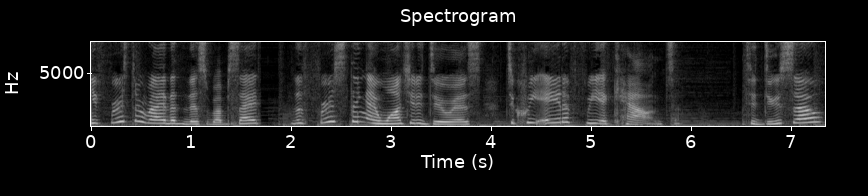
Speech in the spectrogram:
you first arrive at this website, the first thing I want you to do is to create a free account. To do so,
